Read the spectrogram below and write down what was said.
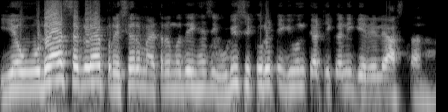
एवढ्या सगळ्या प्रेशर मॅटरमध्ये ह्या एवढी सिक्युरिटी घेऊन त्या ठिकाणी गेलेले असताना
